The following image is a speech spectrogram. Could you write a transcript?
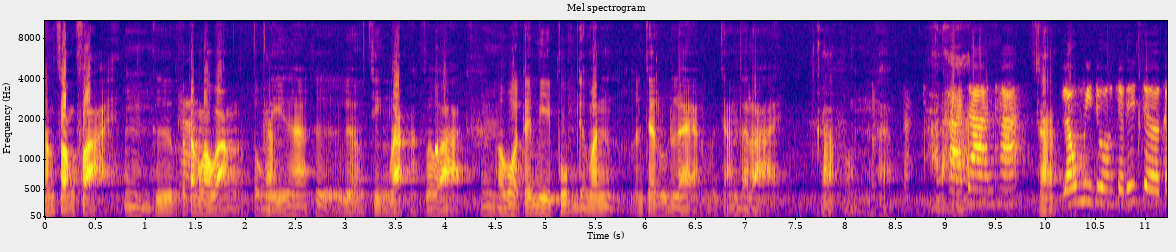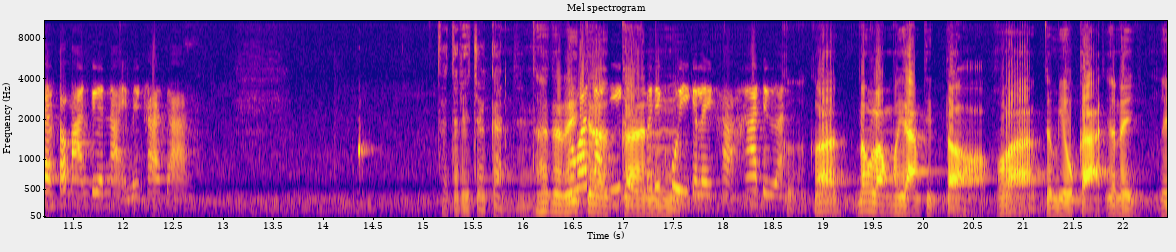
ทั้งสองฝ่ายอืมคือก็ต้องระวังตรงนี้นะฮะคือเรื่องจริงรักอักสวาดอืมพอบทได้มีปุ๊บเดี๋ยวมันมันจะรุนแรงมันจะอันตรายครับผมนะครับเอาละค่ะอาจารย์คะครับแล้วมีดวงจะได้เจอกันประมาณเดือนไหนไหมคะอาจารย์ ถ้าจะได้เจอกันใช่ไหมถ้าจะเพได้ราะว่าเจตออนนี้กัคือนไม่ได้คุยกันเลยค่ะห้าเดือนก็ก็ต้องลองพยายามติดต่อ เพราะว่าจะมีโอกาสก็ในใน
